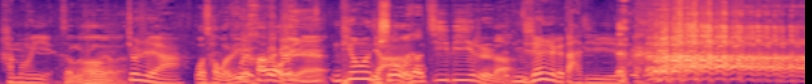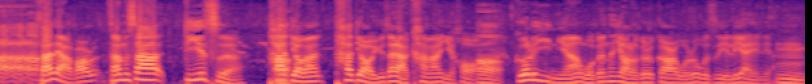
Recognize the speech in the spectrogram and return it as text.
韩梦毅怎么聪明了？就是呀，我操，我是一憨厚的人，你听我讲，你说我像鸡逼似的。你真是个大鸡逼。咱俩玩，咱们仨第一次，他啊钓完、他钓鱼，咱俩看完以后，啊，隔了一年，我跟他要了根杆儿，我说我自己练一练，嗯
